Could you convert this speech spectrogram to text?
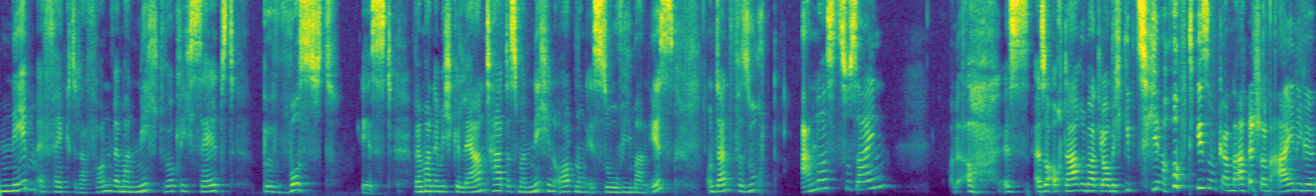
Nebeneffekte davon, wenn man nicht wirklich selbst bewusst ist. Wenn man nämlich gelernt hat, dass man nicht in Ordnung ist, so wie man ist und dann versucht, anders zu sein es, also auch darüber, glaube ich, gibt es hier auf diesem Kanal schon einige,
